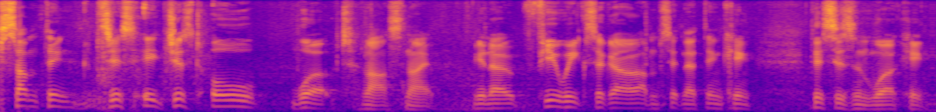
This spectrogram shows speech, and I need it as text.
something just it just all worked last night. You know, a few weeks ago, I'm sitting there thinking, this isn't working.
